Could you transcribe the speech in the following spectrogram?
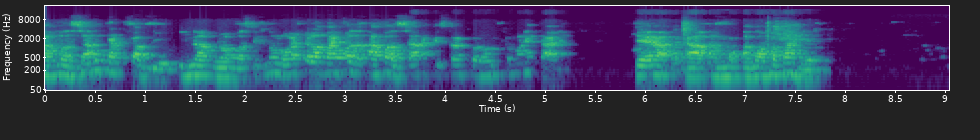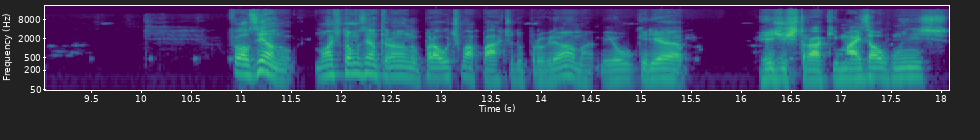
avançar no Parque Fabril e no, no avanço tecnológico, ela vai avançar na questão econômica e monetária, que é a, a, a nova barreira. Flauzino, nós estamos entrando para a última parte do programa. Eu queria registrar aqui mais alguns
